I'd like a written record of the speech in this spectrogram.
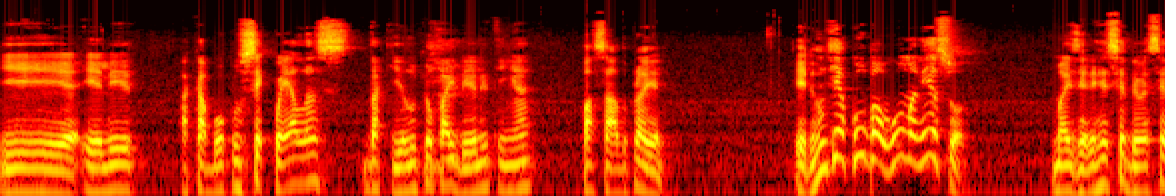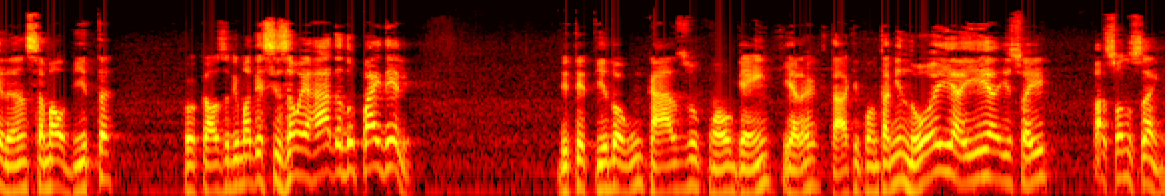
E ele acabou com sequelas daquilo que o pai dele tinha passado para ele. Ele não tinha culpa alguma nisso, mas ele recebeu essa herança maldita por causa de uma decisão errada do pai dele, de ter tido algum caso com alguém que era tá, que contaminou e aí isso aí passou no sangue.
